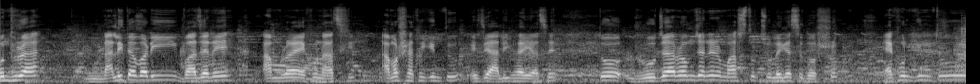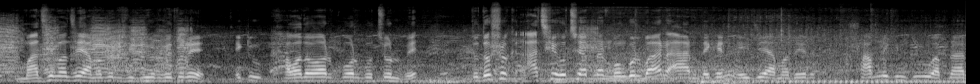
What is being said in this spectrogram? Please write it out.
বন্ধুরা, নালিতাবাড়ি বাজারে আমরা এখন আছি। আমার সাথে কিন্তু এই যে আলী ভাই আছে। তো রোজা রমজানের মাস তো চলে গেছে দর্শক। এখন কিন্তু মাঝে মাঝে আমাদের ভিডিওর ভেতরে একটু খাওয়া দাওয়ার পর্ব চলবে। তো দর্শক, আজকে হচ্ছে আপনার মঙ্গলবার। আর দেখেন, এই যে আমাদের সামনে কিন্তু আপনার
